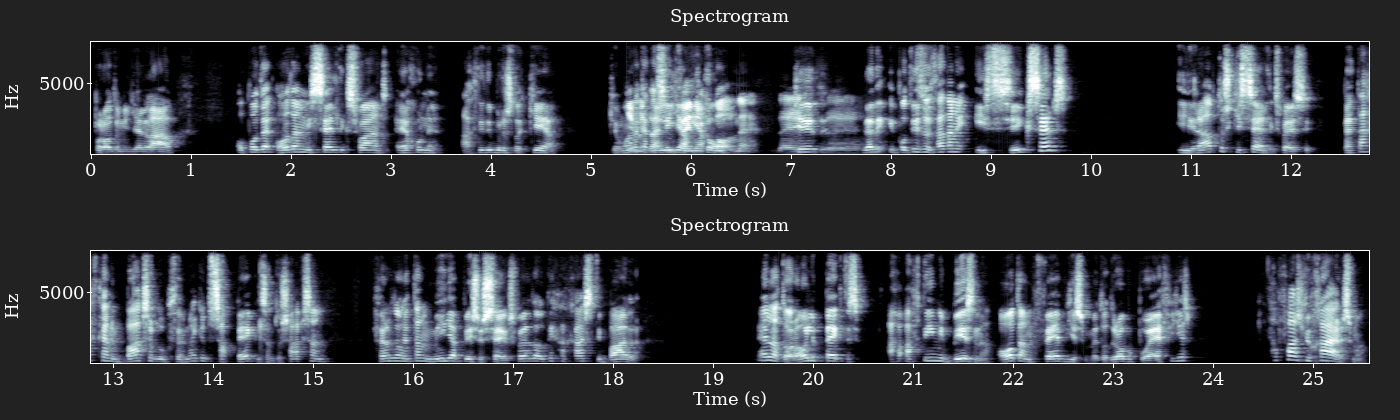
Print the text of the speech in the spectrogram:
Πρώτον, γελάω. Οπότε, όταν οι Celtics fans έχουν αυτή την προσδοκία και η και ομάδα μετά καταλήγει συμβαίνει αυτό. αυτό. ναι. Και, Έχεις, ε, Δηλαδή, υποτίθεται ότι θα ήταν οι Sixers, οι Raptors και οι Celtics πέρσι. Πετάχτηκαν οι Bucks από το πουθενά και τους απέκλεισαν, τους άφησαν. Φαίνονταν ότι ήταν μίλια πίσω οι Celtics, φαίνονταν ότι είχαν χάσει την μπάλα. Έλα τώρα, όλοι οι παίκτες, αυτή είναι η business. Όταν φεύγεις με τον τρόπο που έφυγες, θα φας γιοχάρισμα.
